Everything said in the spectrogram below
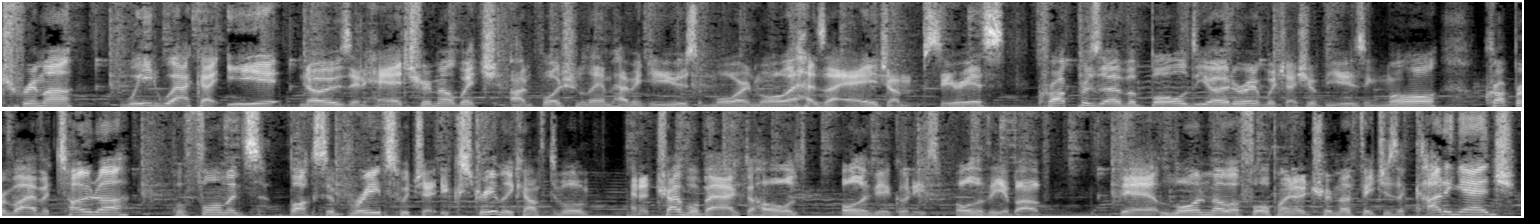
trimmer, weed whacker, ear, nose, and hair trimmer, which unfortunately I'm having to use more and more as I age. I'm serious. Crop preserver ball deodorant, which I should be using more. Crop reviver toner, performance boxer briefs, which are extremely comfortable, and a travel bag to hold all of your goodies, all of the above. Their Lawnmower 4.0 trimmer features a cutting edge,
